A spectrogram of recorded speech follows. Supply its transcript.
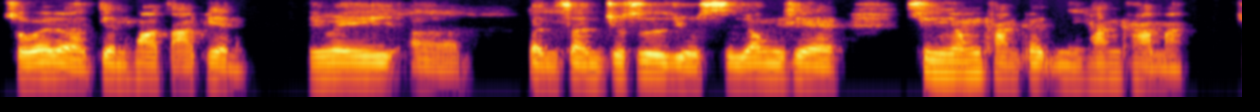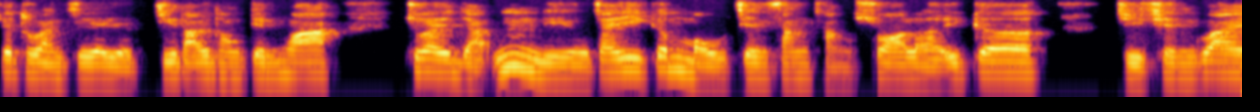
所谓的电话诈骗，因为呃本身就是有使用一些信用卡跟银行卡嘛，就突然之间有接到一通电话，就在讲，嗯，你有在一个某间商场刷了一个几千块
